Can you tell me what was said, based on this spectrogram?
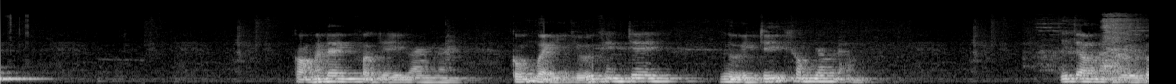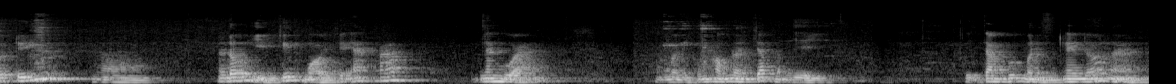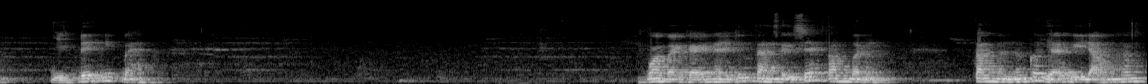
còn ở đây Phật dạy rằng là cũng vậy, giữa khen chê, người trí không dao động. Chỉ cho là người có trí là nó đối diện trước mọi cái ác pháp, nhân quả. Mình cũng không nên chấp làm gì. Thì tâm của mình ngay đó là diệt đến niết bàn. Qua bài kệ này chúng ta tự xét tâm mình. Tâm mình nó có dễ bị động không?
